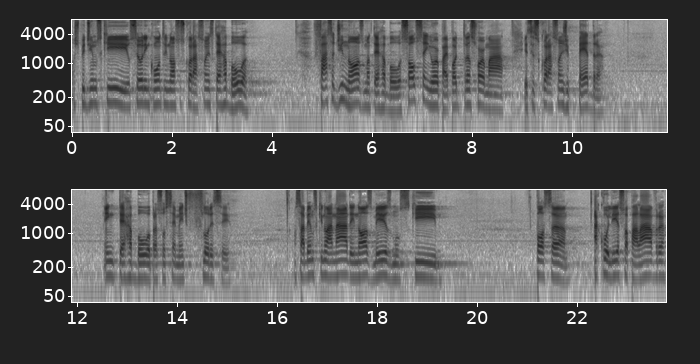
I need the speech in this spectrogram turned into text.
Nós pedimos que o Senhor encontre em nossos corações terra boa. Faça de nós uma terra boa. Só o Senhor, Pai, pode transformar esses corações de pedra em terra boa para a sua semente florescer. Nós sabemos que não há nada em nós mesmos que possa acolher a Sua palavra,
